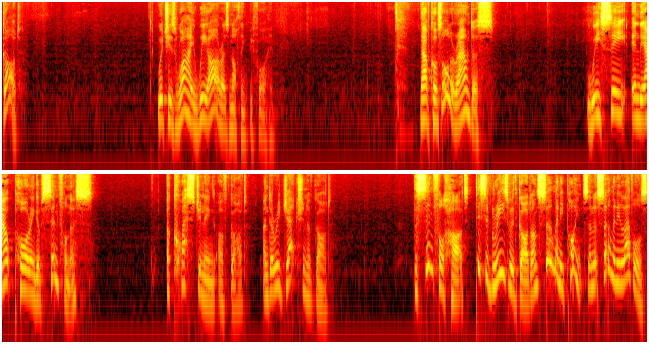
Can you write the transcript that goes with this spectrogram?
God. Which is why we are as nothing before him. Now, of course, all around us, we see in the outpouring of sinfulness a questioning of God and a rejection of God. The sinful heart disagrees with God on so many points and at so many levels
